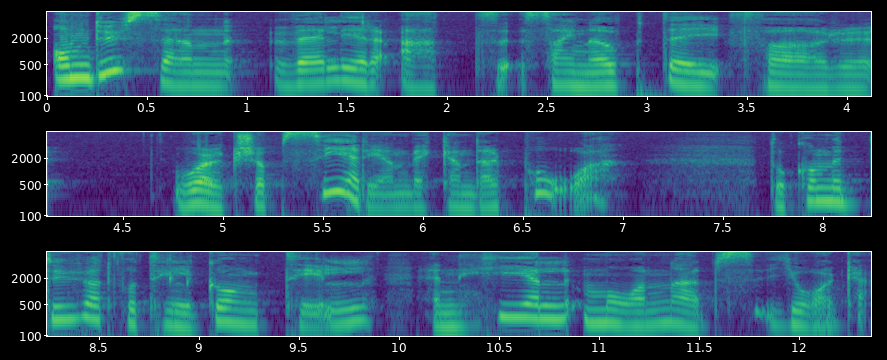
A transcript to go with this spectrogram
Om du sen väljer att signa upp dig för workshopserien veckan därpå då kommer du att få tillgång till en hel månads yoga.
